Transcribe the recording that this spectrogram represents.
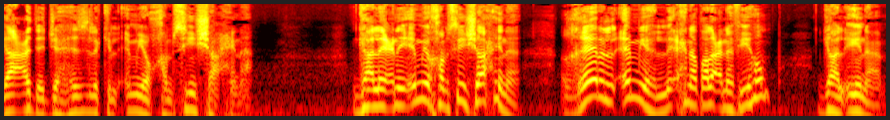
قاعد أجهز لك ال 150 شاحنة. قال يعني 150 شاحنة غير ال 100 اللي إحنا طلعنا فيهم؟ قال إي نعم.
